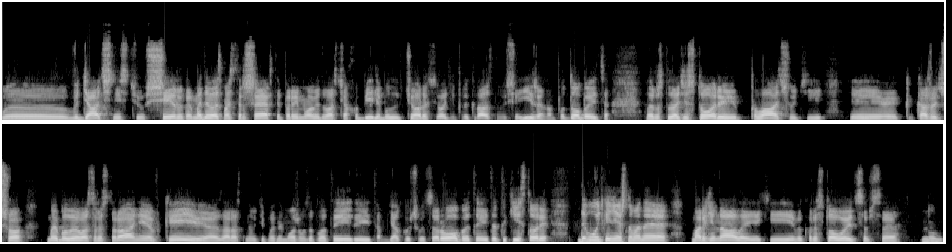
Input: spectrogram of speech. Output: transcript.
Е, вдячністю, щиро. Ми дивились майстер-шеф, тепер ймо від вас чахобілі, були вчора, сьогодні прекрасно, ще їжа, нам подобається. Розповідають історії, плачуть і, і кажуть, що ми були у вас в ресторані в Києві, а зараз ну, типу, не можемо заплатити. і там Дякую, що ви це робите. І це такі історії. Дивують, звісно, мене маргінали, які використовують це все. Ну,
